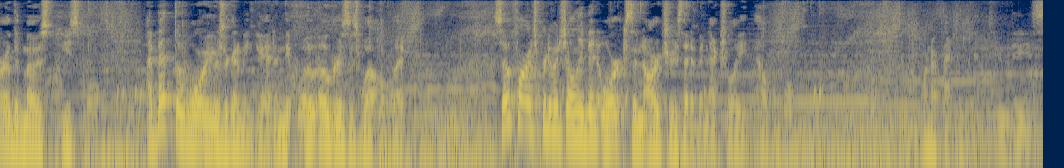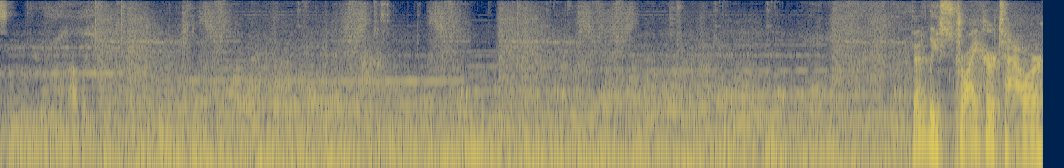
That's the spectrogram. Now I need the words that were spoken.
are the most useful. I bet the warriors are going to be good, and the ogres as well, but so far it's pretty much only been orcs and archers that have been actually helpful. I wonder if I can fit two of these. Probably. Deadly Striker Tower.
